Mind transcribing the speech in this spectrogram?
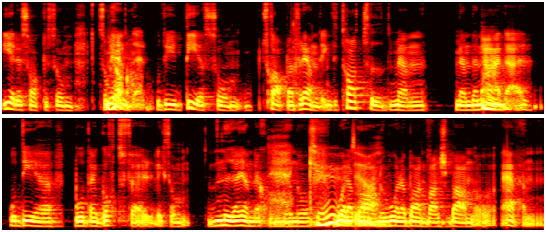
är det saker som, som Ja. händer. Och det är ju det som skapar förändring. Det tar tid men, men den Mm. är där. Och det bådar gott för liksom, nya generationen och Gud, våra ja. barn och våra barnbarnsbarn och även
